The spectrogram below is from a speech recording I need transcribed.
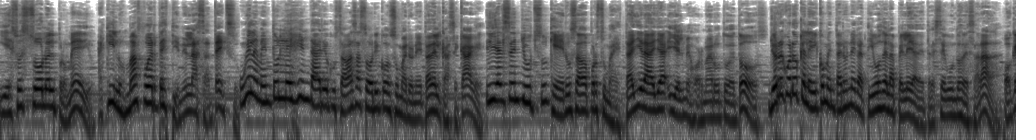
Y eso es solo el promedio. Aquí los más fuertes tienen la Satetsu, un elemento legendario que usaba Sasori con su marioneta del Kasekage. Y el Senjutsu, que era usado por su majestad Jiraiya y el mejor Naruto de todos. Yo recuerdo que leí comentarios negativos de la pelea de 3 segundos de Sarada. Ok,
